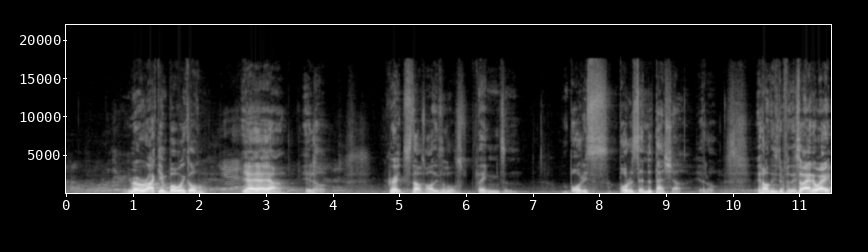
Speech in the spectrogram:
You remember Rocky and Bullwinkle? Yeah, yeah, yeah. You know, great stuff. All these little things and Boris, Boris and Natasha, you know, and all these different things. So anyway,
